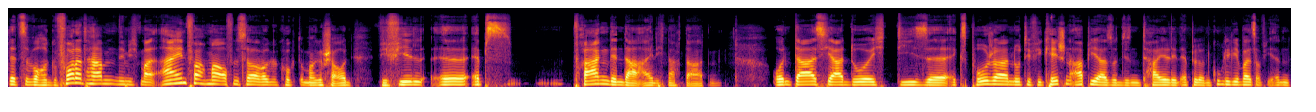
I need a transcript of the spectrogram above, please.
letzte Woche gefordert haben, nämlich mal einfach mal auf den Server geguckt und mal geschaut, wie viel äh, Apps fragen denn da eigentlich nach Daten. Und da es ja durch diese Exposure Notification API, also diesen Teil, den Apple und Google jeweils auf ihren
